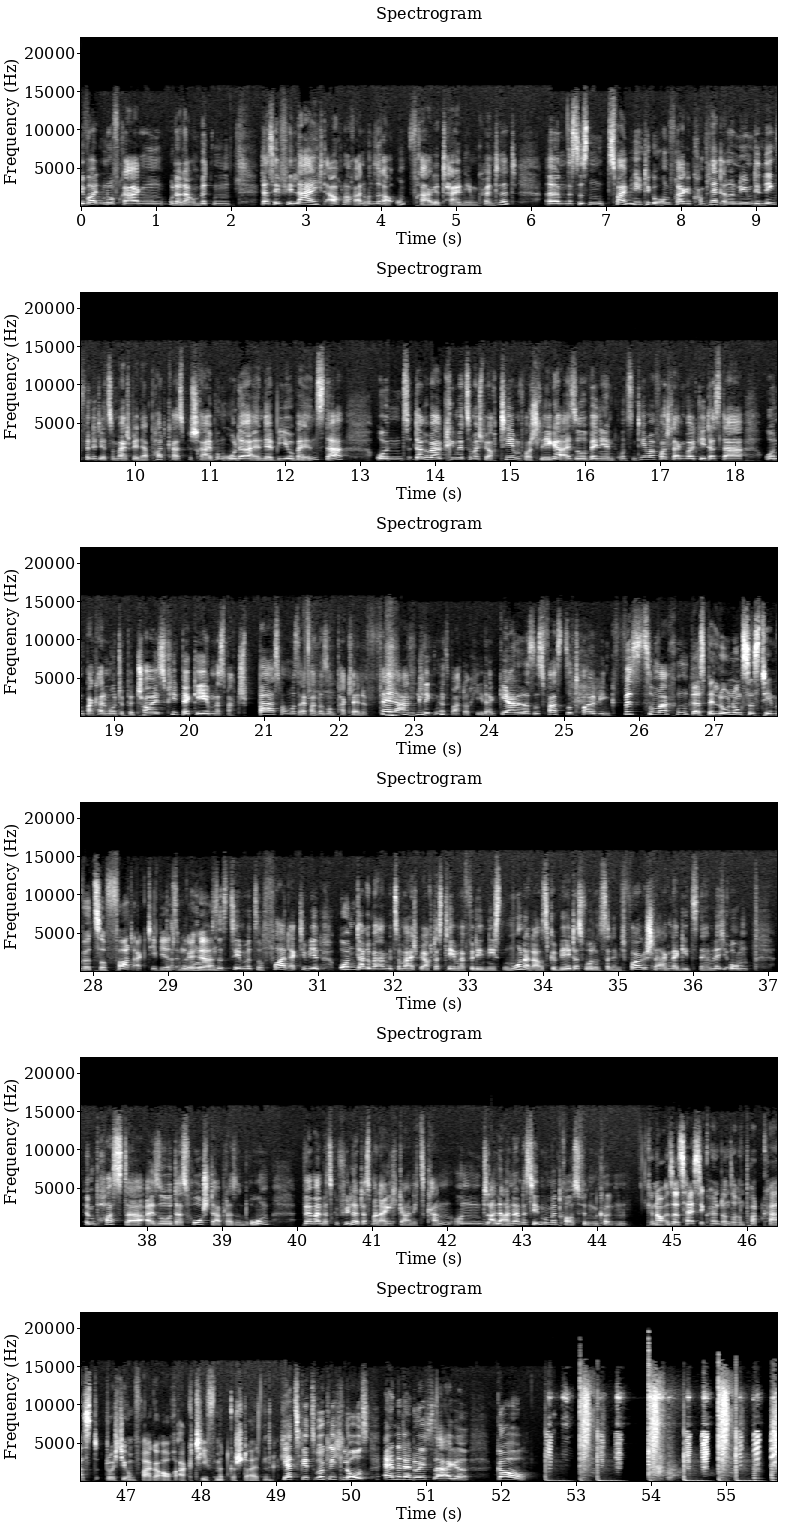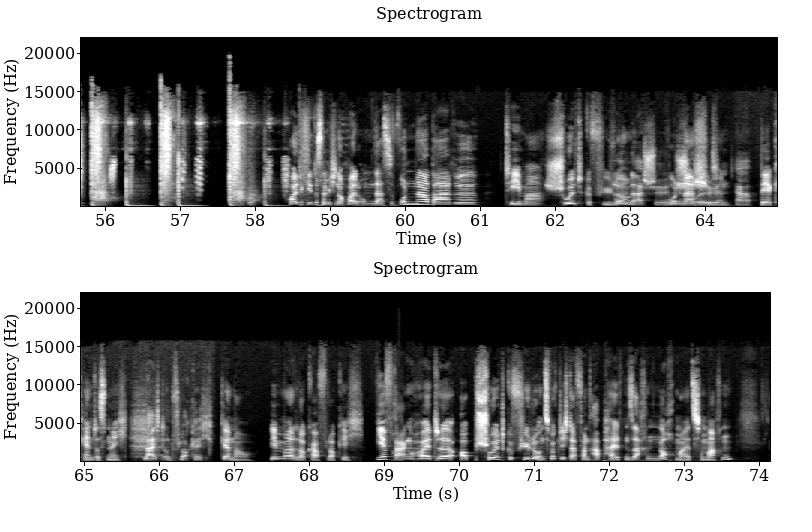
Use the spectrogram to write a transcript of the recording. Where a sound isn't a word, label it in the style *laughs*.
Wir wollten nur fragen oder darum bitten, dass ihr vielleicht auch noch an unserer Umfrage teilnehmen könntet. Ähm, das ist eine zweiminütige Umfrage, komplett anonym. Den Link findet ihr zum Beispiel in der Podcast-Beschreibung oder in der Bio bei Insta. Und darüber kriegen wir zum Beispiel auch Themenvorschläge. Also wenn ihr uns ein Thema vorschlagen wollt, geht das da und man kann Multiple Choice Feedback geben. Das macht Spaß. Man muss einfach nur so ein paar kleine Felder anklicken. Das macht auch jeder gerne. Das ist fast so toll wie ein Quiz zu machen. Das Belohnungssystem wird sofort aktiviert das im Gehirn. Das Belohnungssystem wird sofort aktiviert. Und darüber haben wir zum Beispiel auch das Thema für den nächsten Monat ausgewählt. Das wurde uns dann nämlich vorgeschlagen. Da geht es nämlich um Imposter, also das Hochstapler-Syndrom wenn man das Gefühl hat, dass man eigentlich gar nichts kann und alle anderen das jeden Moment rausfinden könnten. Genau, also das heißt, ihr könnt unseren Podcast durch die Umfrage auch aktiv mitgestalten. Jetzt geht's wirklich los. Ende der Durchsage. Go! Heute geht es nämlich nochmal um das wunderbare Thema Schuldgefühle. Wunderschön. Wunderschön. Schuld. Ja. Wer kennt es nicht? Leicht und flockig. Genau. Immer locker flockig. Wir fragen heute, ob Schuldgefühle uns wirklich davon abhalten, Sachen nochmal zu machen.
